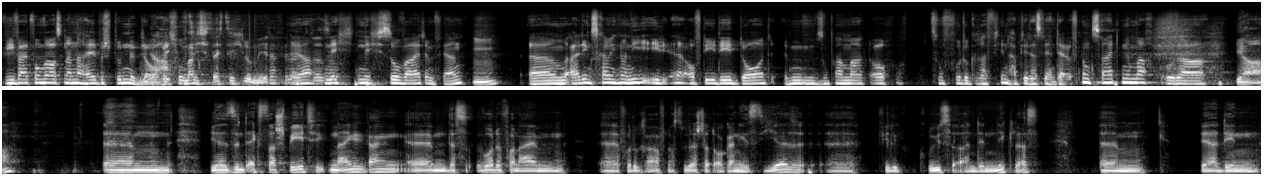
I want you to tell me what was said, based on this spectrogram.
wie weit wohnen wir auseinander? Eine halbe Stunde, glaube Ja, ich. 50, 60 Kilometer vielleicht Ja, oder so? nicht, nicht so weit entfernt. Ähm, allerdings kam ich noch nie äh, auf die Idee, dort im Supermarkt auch zu fotografieren. Habt ihr das während der Öffnungszeiten gemacht? Oder Ja. Ähm, wir sind extra spät hineingegangen. Ähm, das wurde von einem äh, Fotografen aus Süderstadt organisiert. Äh, viele Grüße an den Niklas, ähm, der den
